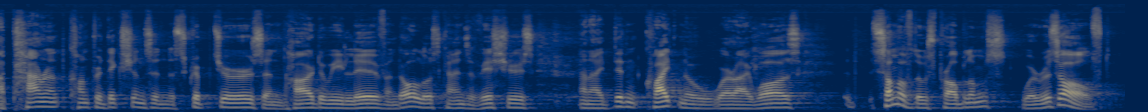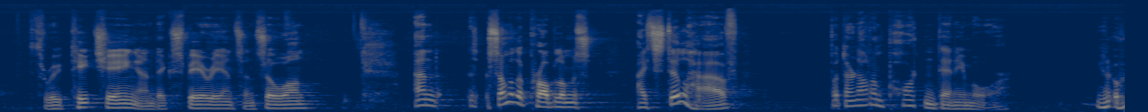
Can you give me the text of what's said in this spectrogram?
apparent contradictions in the scriptures and how do we live and all those kinds of issues and I didn't quite know where I was, some of those problems were resolved through teaching and experience and so on. And some of the problems I still have, but they're not important anymore. You know,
